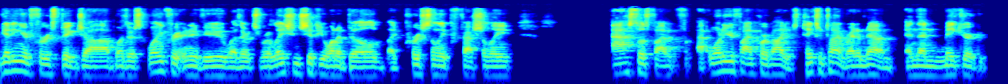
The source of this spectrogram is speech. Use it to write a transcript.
getting your first big job, whether it's going for an interview, whether it's a relationship you want to build, like personally, professionally. Ask those five. What are your five core values? Take some time, write them down, and then make your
